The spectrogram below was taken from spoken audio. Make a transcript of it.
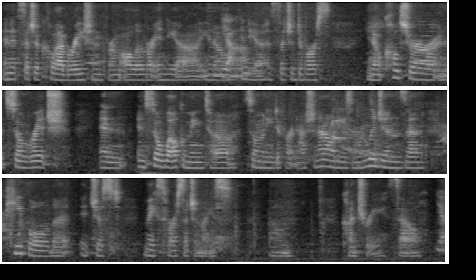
and it's such a collaboration from all over India. You know, Yeah. India has such a diverse, you know, culture, and it's so rich, and and so welcoming to so many different nationalities and religions and people that it just makes for such a nice um, country. So Yeah.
